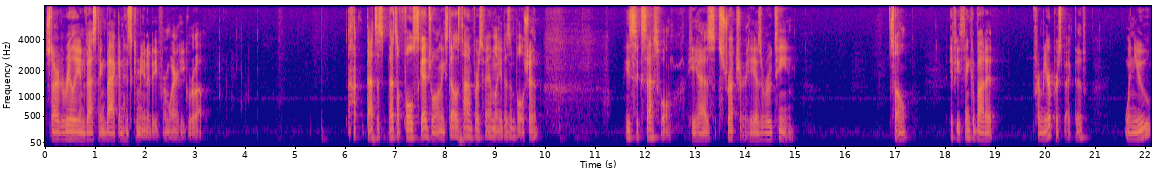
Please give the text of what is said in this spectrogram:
Started really investing back in his community from where he grew up. That's a that's a full schedule, and he still has time for his family. He doesn't bullshit. He's successful. He has structure. He has a routine. So, if you think about it from your perspective, when you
